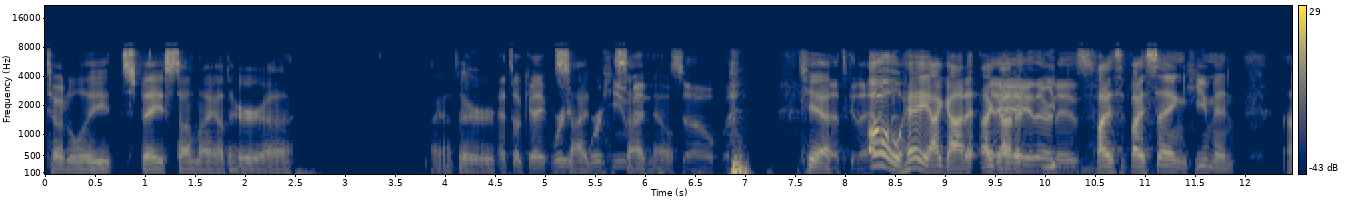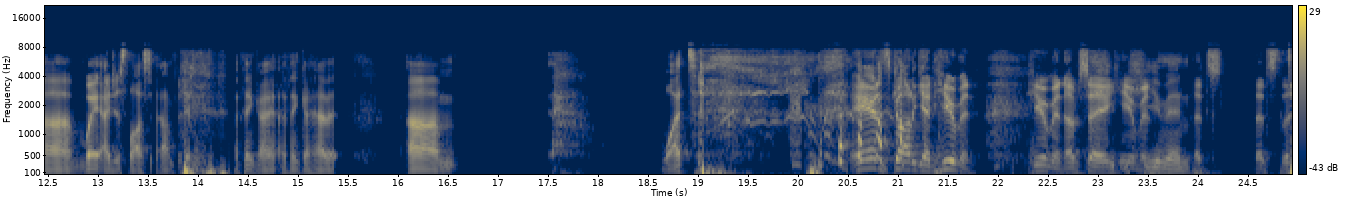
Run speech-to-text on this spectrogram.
totally spaced on my other uh my other that's okay we're, Side- we're side human note. so Yeah. that's gonna Oh, hey, I got it. I got Hey, it. there You- it is by by saying human. Um, wait, I just lost it. I'm kidding. I think I I think I have it. Um, what? and it's gone again human human i'm saying human Human. that's that's the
